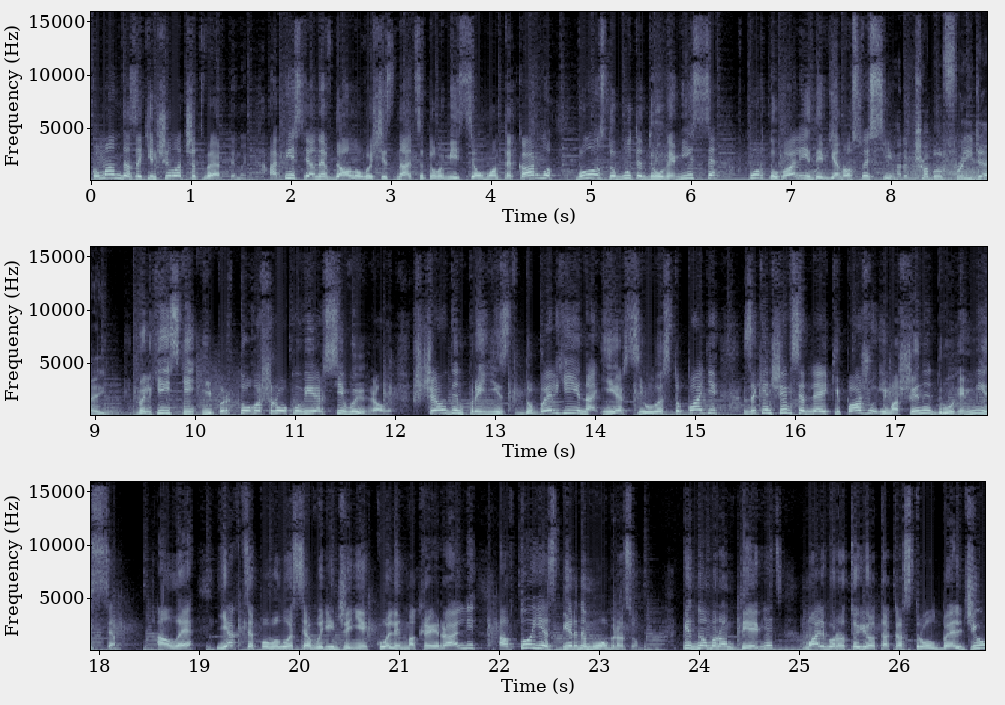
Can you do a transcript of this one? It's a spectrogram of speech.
команда закінчила четвертими. А після невдалого 16-го місця у Монте-Карло було здобуте друге місце Португалії 97. Had a trouble-free day. Бельгійський іпер того ж року в ERC виграли. Ще один приїзд до Бельгії на ERC у листопаді закінчився для екіпажу і машини другим місцем. Але як це повелося в оріджені Колін Макрей Раллі, авто є збірним образом. Під номером 9 Marlboro Toyota Castrol Belgium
